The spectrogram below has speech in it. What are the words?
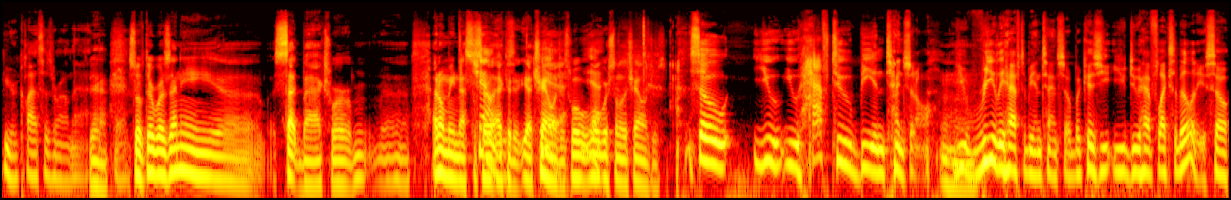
your classes around that. Mm-hmm. Yeah. So if there was any uh, setbacks, or uh, I don't mean necessarily Challenges. academic, yeah, challenges. Yeah, What, yeah. what were some of the challenges? So you you have to be intentional. You really have to be intentional because you, you do have flexibility. So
